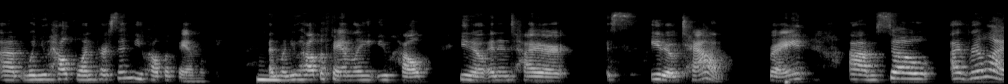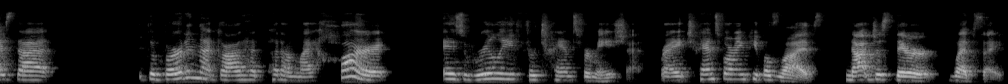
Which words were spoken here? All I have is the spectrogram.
um, when you help one person, you help a family. Mm-hmm. And when you help a family, you help, you know, an entire, you know, town, right? Um, so I realized that the burden that God had put on my heart is really for transformation, right? Transforming people's lives, not just their website,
